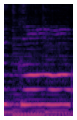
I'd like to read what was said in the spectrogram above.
ce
